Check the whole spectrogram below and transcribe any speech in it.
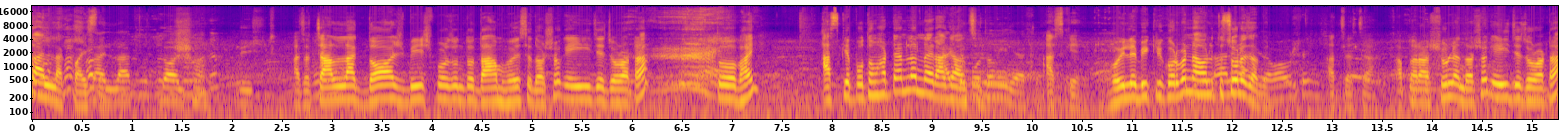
চার লাখ পাইছে। চার লাখ দশ বিশ। আচ্ছা চার লাখ দশ বিশ পর্যন্ত দাম হয়েছে দর্শক এই যে জোড়াটা। তো ভাই আজকে প্রথম হাটে আনলেন না এর আগে আনছেন? আজকে। হইলে বিক্রি করবেন না হলে তো চলে যাবে। আচ্ছা আচ্ছা আপনারা শুনলেন দর্শক এই যে জোড়াটা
